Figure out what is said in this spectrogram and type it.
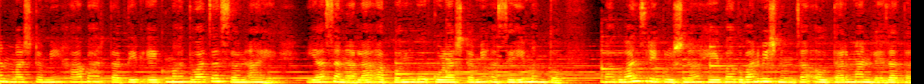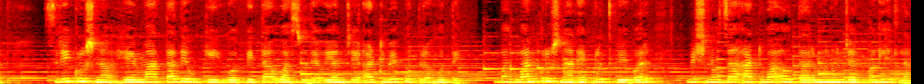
जन्माष्टमी हा भारतातील एक महत्त्वाचा सण आहे. या सणाला आपण गोकुळाष्टमी असेही म्हणतो. भगवान श्रीकृष्ण हे भगवान विष्णूंचा अवतार मानले जातात. श्रीकृष्ण हे माता देवकी व पिता वासुदेव यांचे आठवे पुत्र होते. भगवान कृष्णाने पृथ्वीवर विष्णूचा आठवा अवतार म्हणून जन्म घेतला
